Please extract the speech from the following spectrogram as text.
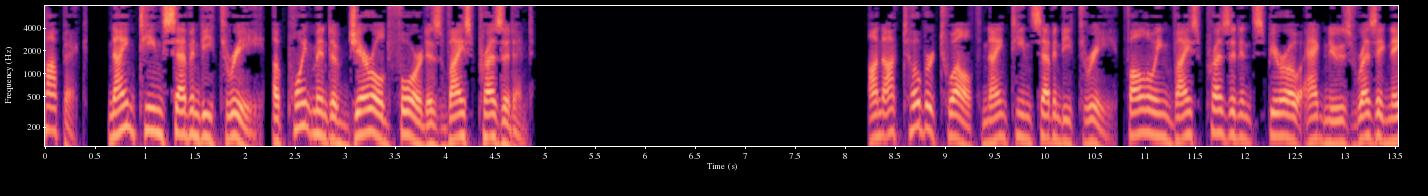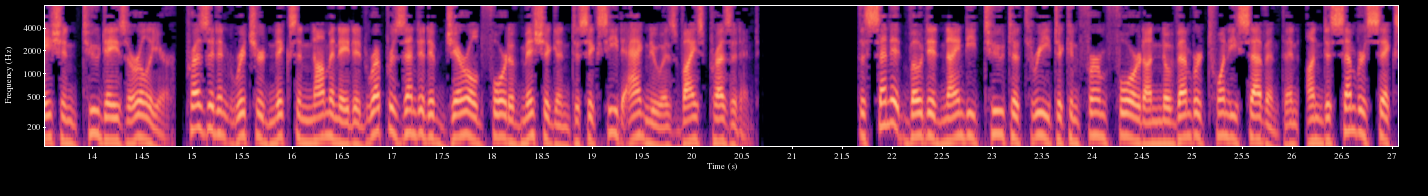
1973 Appointment of Gerald Ford as Vice President. On October 12, 1973, following Vice President Spiro Agnew's resignation two days earlier, President Richard Nixon nominated Representative Gerald Ford of Michigan to succeed Agnew as Vice President. The Senate voted 92 to 3 to confirm Ford on November 27 and, on December 6,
